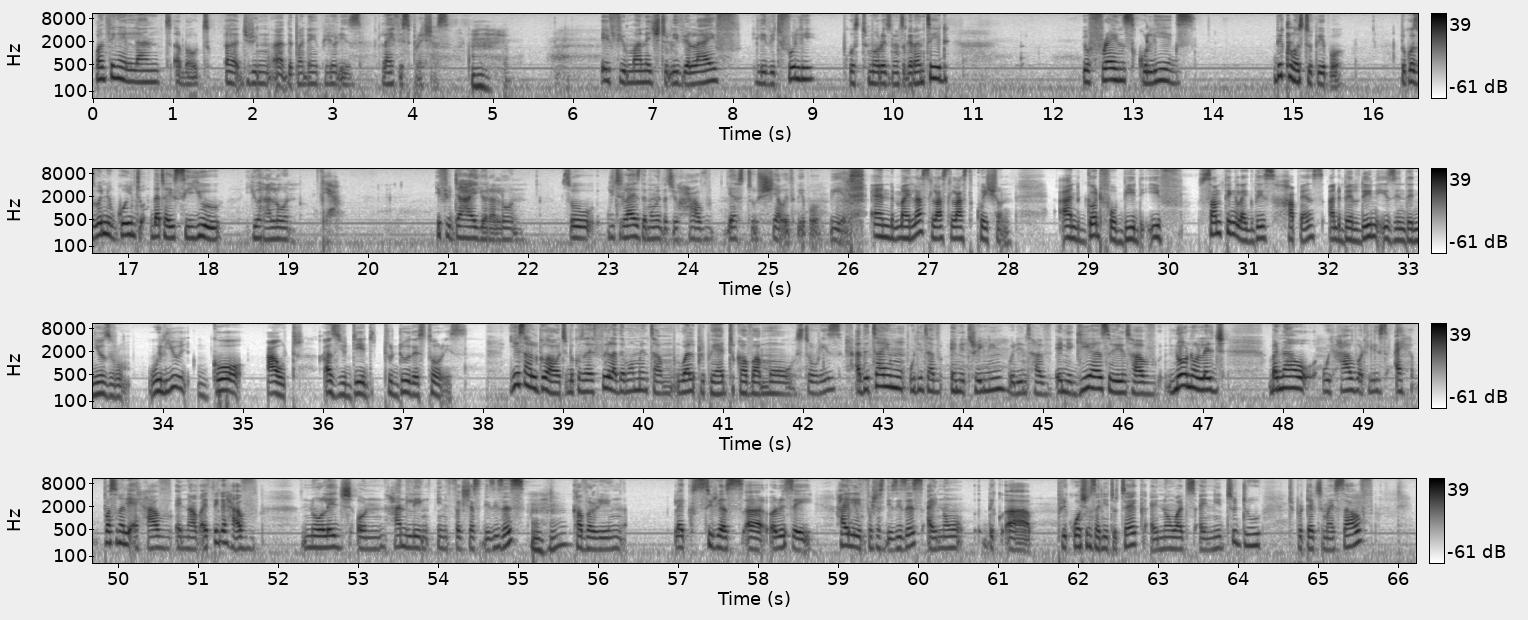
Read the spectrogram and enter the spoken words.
One thing I learned about uh, during uh, the pandemic period is life is precious. If you manage to live your life, live it fully, because tomorrow is not guaranteed. Your friends, colleagues, be close to people, because when you go into that ICU, you are alone. yeah If you die, you're alone. So utilize the moment that you have just to share with people. Yes. And my last, last, last question, and God forbid if something like this happens and Beldeen is in the newsroom, will you go out as you did to do the stories? Yes, I'll go out because I feel at the moment I'm well prepared to cover more stories. At the time, we didn't have any training, we didn't have any gears, we didn't have no knowledge. But now we have at least, I personally, I have enough. I think I have knowledge on handling infectious diseases, covering like serious, uh, or let's say highly infectious diseases. I know the uh, precautions I need to take. I know what I need to do to protect myself,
